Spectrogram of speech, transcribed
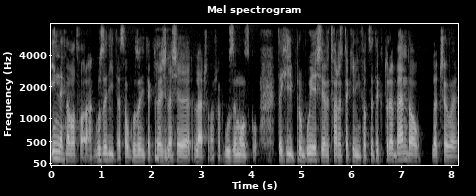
innych nowotworach. Guzylite są guzylite, które mhm. źle się leczą, na przykład guzy mózgu. W tej chwili próbuje się wytwarzać takie limfocyty, które będą leczyły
